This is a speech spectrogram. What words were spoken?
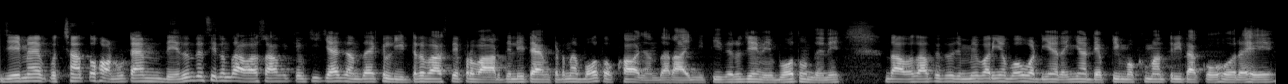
ਜੇ ਮੈਂ ਪੁੱਛਾਂ ਤੁਹਾਨੂੰ ਟਾਈਮ ਦੇ ਦਿੰਦੇ ਸੀ ਰੰਧਾਵਾ ਸਾਹਿਬ? ਕਿਉਂਕਿ ਕਿਹਾ ਜਾਂਦਾ ਇੱਕ ਲੀਡਰ ਵਾਸਤੇ ਪਰਿਵਾਰ ਦੇ ਲਈ ਟਾਈਮ ਕੱਢਣਾ ਬਹੁਤ ਔਖਾ ਹੋ ਜਾਂਦਾ। ਰਾਜਨੀਤੀ ਦੇ ਰੁਝੇਵੇਂ ਬਹੁਤ ਹੁੰਦੇ ਨੇ। ਰੰਧਾਵਾ ਸਾਹਿਬ ਤੇ ਤਾਂ ਜ਼ਿੰਮੇਵਾਰੀਆਂ ਬਹੁਤ ਵੱਡੀਆਂ ਰਹੀਆਂ। ਡਿਪਟੀ ਮੁੱਖ ਮੰਤਰੀ ਤੱਕ ਉਹ ਰਹੇ।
